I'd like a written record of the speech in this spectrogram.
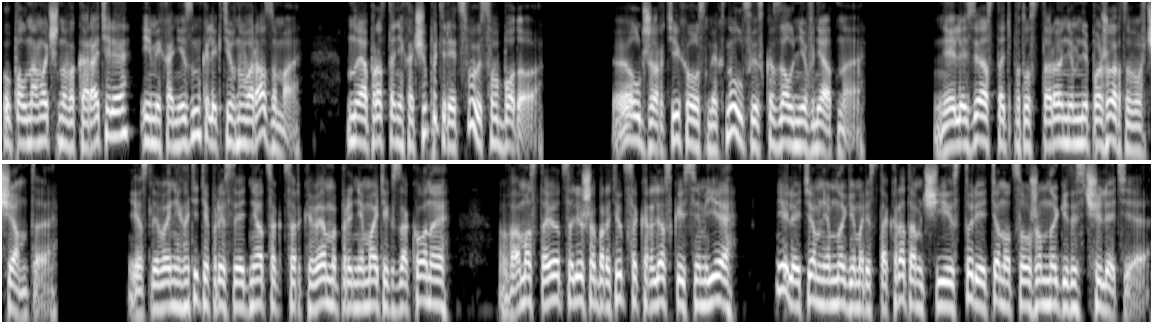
уполномоченного карателя и механизм коллективного разума, но я просто не хочу потерять свою свободу. Элджер тихо усмехнулся и сказал невнятно. «Нельзя стать потусторонним, не пожертвовав чем-то. Если вы не хотите присоединяться к церквям и принимать их законы, вам остается лишь обратиться к королевской семье или тем немногим аристократам, чьи истории тянутся уже многие тысячелетия.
